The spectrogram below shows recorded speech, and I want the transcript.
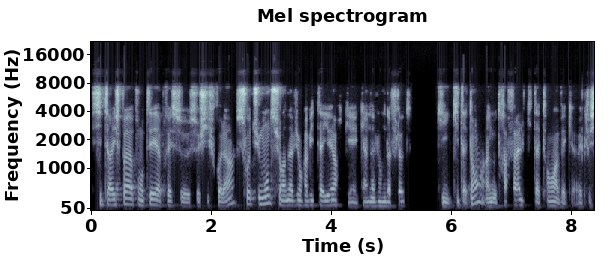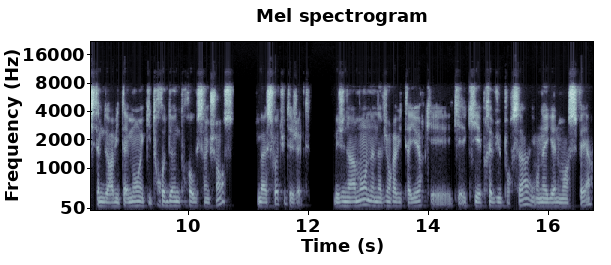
Si tu n'arrives pas à ponter après ce, chiffre-là, soit tu montes sur un avion ravitailleur qui est, un avion de la flotte qui, t'attend, un autre rafale qui t'attend avec, avec le système de ravitaillement et qui te redonne trois ou cinq chances, bah, soit tu t'éjectes. Mais généralement, on a un avion ravitailleur qui est, qui est, qui est prévu pour ça, et on a également un spare.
